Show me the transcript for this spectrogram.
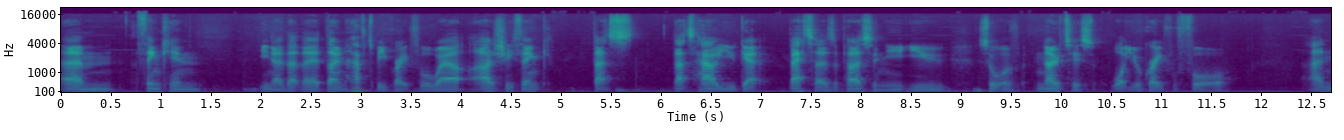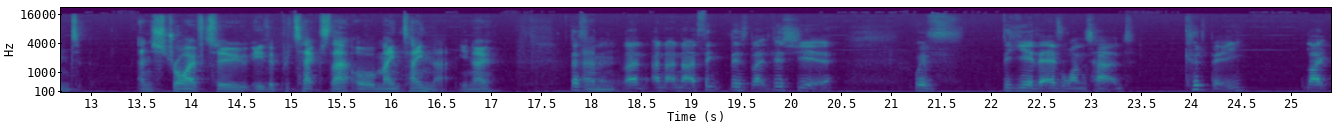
um, thinking you know that they don't have to be grateful where i actually think that's that's how you get better as a person. You you sort of notice what you're grateful for and and strive to either protect that or maintain that you know Definitely, um, and, and and I think this like this year, with the year that everyone's had, could be, like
